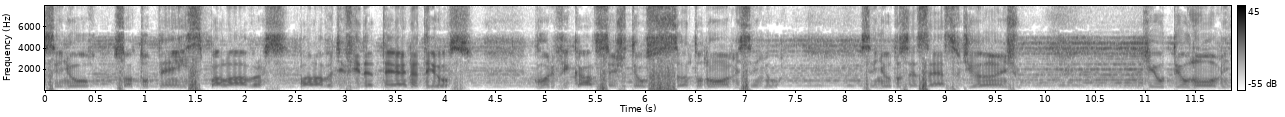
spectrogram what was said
Senhor, só tu tens palavras, palavra de vida eterna, Deus. Glorificado seja o teu santo nome, Senhor. Senhor dos exércitos de anjo, que o teu nome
